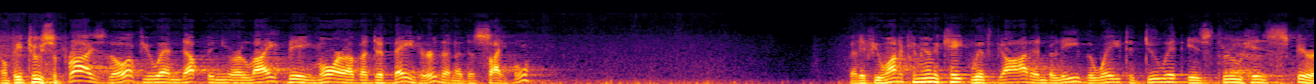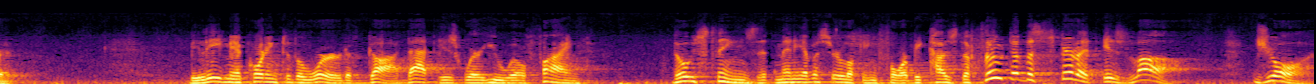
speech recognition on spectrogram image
Don't be too surprised, though, if you end up in your life being more of a debater than a disciple. But if you want to communicate with God and believe the way to do it is through His Spirit, believe me, according to the Word of God, that is where you will find those things that many of us are looking for because the fruit of the Spirit is love, joy,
